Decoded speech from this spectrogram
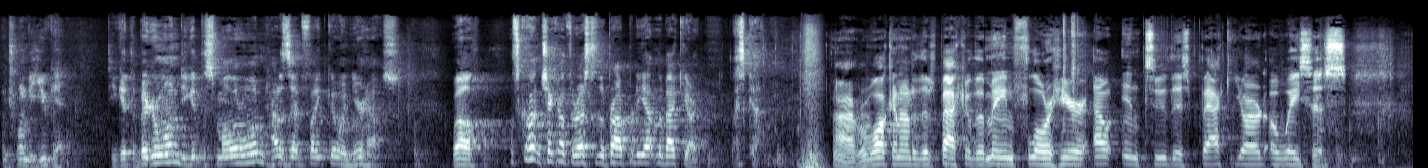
Which one do you get? Do you get the bigger one? Do you get the smaller one? How does that fight go in your house? Well, let's go out and check out the rest of the property out in the backyard. Let's go. All right, we're walking out of the back of the main floor here out into this backyard oasis.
